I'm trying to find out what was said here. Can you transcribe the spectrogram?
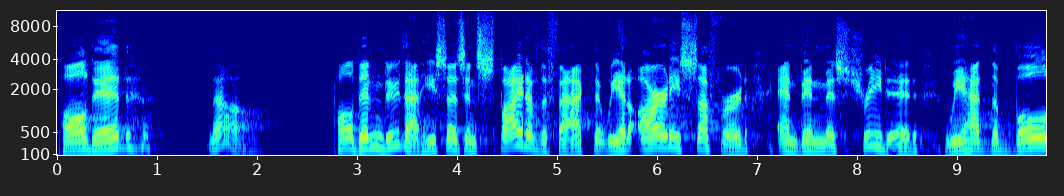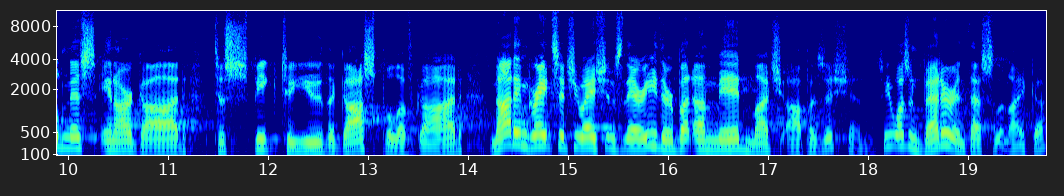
Paul did? No. Paul didn't do that. He says, in spite of the fact that we had already suffered and been mistreated, we had the boldness in our God to speak to you the gospel of God, not in great situations there either, but amid much opposition. See, it wasn't better in Thessalonica.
